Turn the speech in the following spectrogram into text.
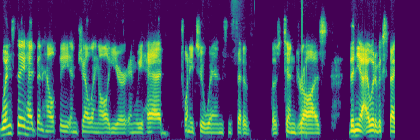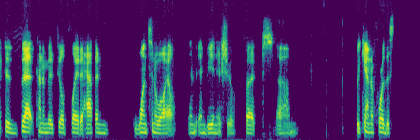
Wednesday had been healthy and gelling all year, and we had 22 wins instead of those 10 draws, then yeah, I would have expected that kind of midfield play to happen once in a while and, and be an issue. But um, we can't afford this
